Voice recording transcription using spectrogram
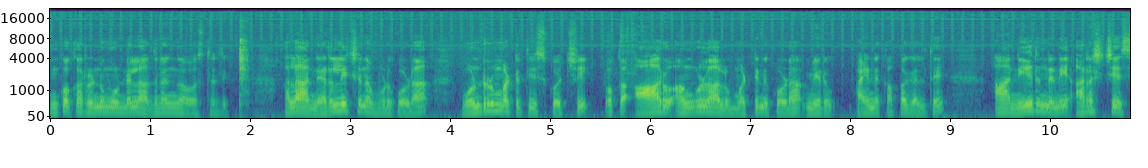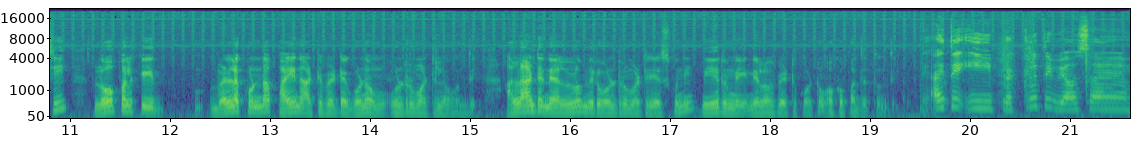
ఇంకొక రెండు మూడు నెలలు అదనంగా వస్తుంది. అలా నెరలిచ్చినప్పుడు కూడా ఒండ్రు మట్టి తీసుకొచ్చి ఒక ఆరు అంగుళాలు మట్టిని కూడా మీరు పైన కప్పగలితే ఆ నీరుని అరెస్ట్ చేసి లోపలికి వెళ్ళకుండా పైన అట్టుపెట్టే గుణం ఒండ్రు మట్టిలో ఉంది. అలాంటి నేలలో మీరు ఒండ్రు మట్టి చేసుకుని నీరుని నిల్వ పెట్టుకోవటం ఒక పద్ధతి ఉంది. అయితే ఈ ప్రకృతి వ్యవసాయం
